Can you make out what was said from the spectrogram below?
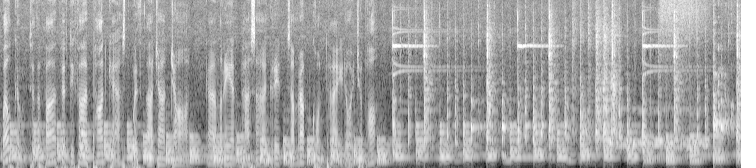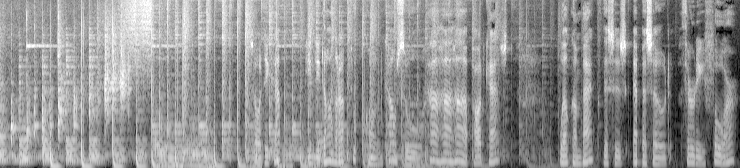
Welcome to the 555 podcast with Ajahn John การเรียนภาษาอังกฤษสำหรับคนไทยโดยเฉพาะ สวัสดีครับ ยินดีต้อนรับทุกคนเข้าสู่ 555 podcast Welcome back. This is episode 34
